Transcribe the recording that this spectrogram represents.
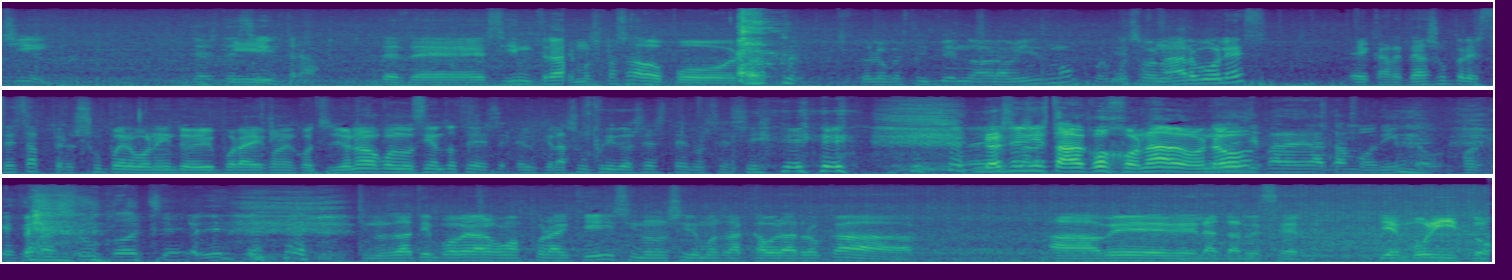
Sí. Desde Y Sintra. Desde Sintra. Hemos pasado por todo lo que estáis viendo ahora mismo, porque son árboles, eh, carreteras súper estrechas, pero súper bonito ir por ahí con el coche. Yo no lo conducía, entonces el que lo ha sufrido es este, no sé si, no sé si estaba acojonado o No no. sé si para él era tan bonito, porque encima su coche. Si nos da tiempo a ver algo más por aquí, si no nos iremos a Cabo de la Roca a, a ver el atardecer. Bien bonito.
